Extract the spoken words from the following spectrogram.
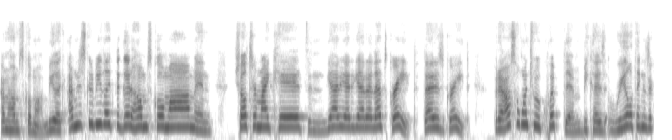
I'm a homeschool mom, be like, I'm just going to be like the good homeschool mom and shelter my kids and yada, yada, yada. That's great. That is great. But I also want to equip them because real things are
